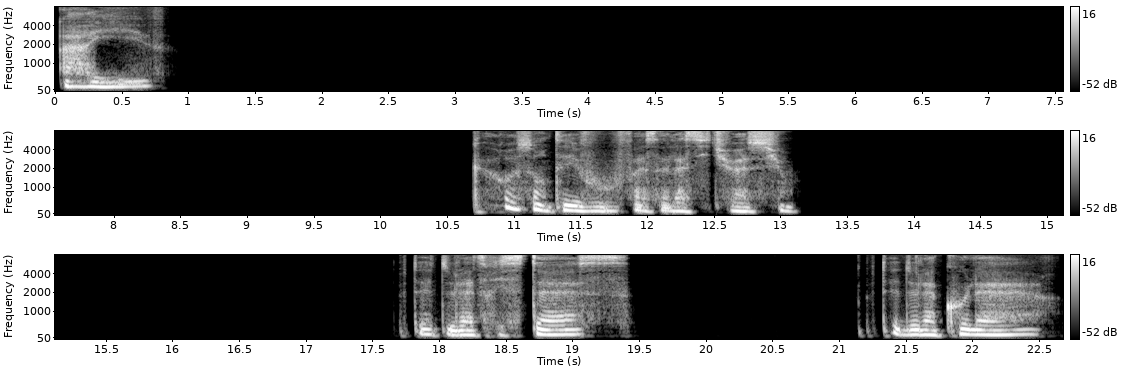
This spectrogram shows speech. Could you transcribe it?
arrivent. Que ressentez-vous face à la situation? Peut-être de la tristesse, peut-être de la colère,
